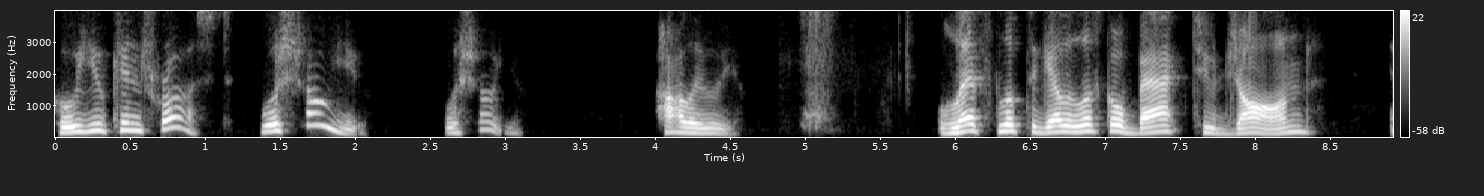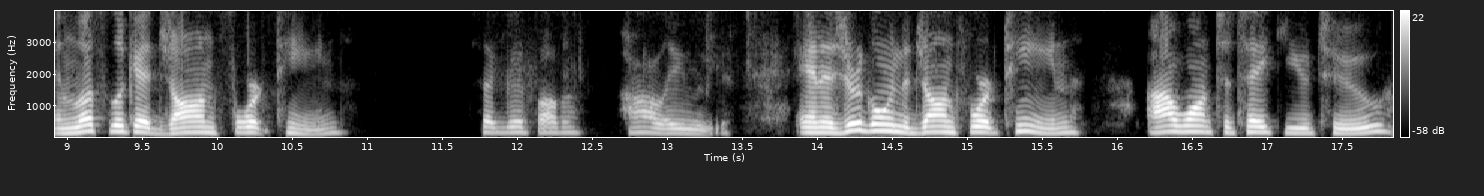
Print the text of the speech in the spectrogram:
who you can trust will show you will show you Hallelujah. Let's look together. Let's go back to John and let's look at John 14. Is that good, Father? Hallelujah. And as you're going to John 14, I want to take you to.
